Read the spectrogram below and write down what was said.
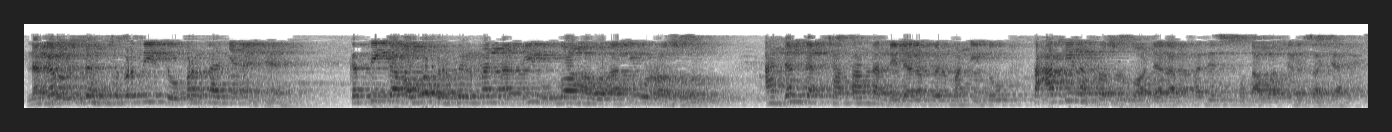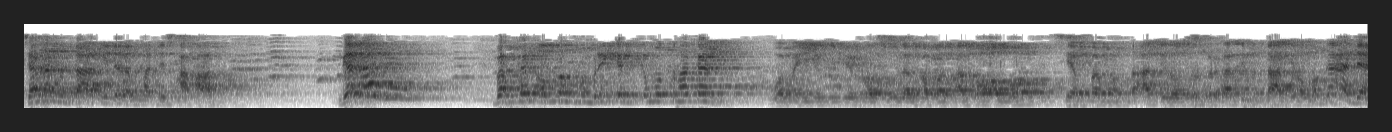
Nah, kalau sudah seperti itu, pertanyaannya, ketika Allah berfirman "Atiullah wa atiur Rasul", ada enggak catatan di dalam firman itu taatilah Rasulullah dalam hadis mutawatir saja, jangan mentaati dalam hadis ahad. Enggak ada. Bahkan Allah memberikan kemutlakan. Wa may yuti'ir rasul faqad Allah. Siapa mentaati rasul berarti mentaati Allah enggak ada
